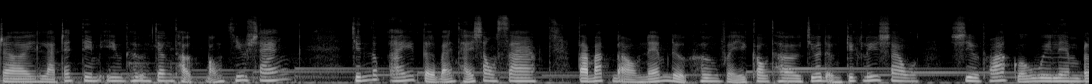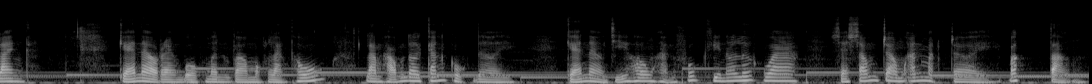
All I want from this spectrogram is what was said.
trời là trái tim yêu thương chân thật bỗng chiếu sáng chính lúc ấy, từ bản thể sâu xa, ta bắt đầu nếm được hương vị câu thơ chứa đựng triết lý sâu, siêu thoát của William Blank. Kẻ nào ràng buộc mình vào một lạc thú, làm hỏng đôi cánh cuộc đời. Kẻ nào chỉ hôn hạnh phúc khi nó lướt qua, sẽ sống trong ánh mặt trời bất tận.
